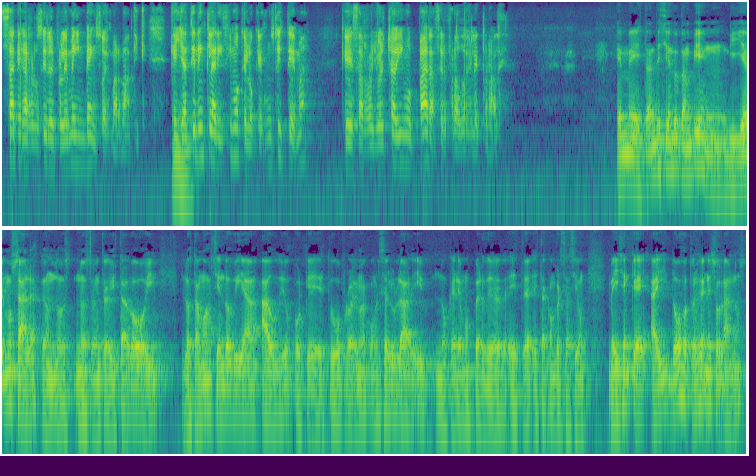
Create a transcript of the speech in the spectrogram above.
saquen a reducir el problema inmenso de Smartmatic, que ya tienen clarísimo que lo que es un sistema que desarrolló el chavismo para hacer fraudes electorales. Eh, me están diciendo también Guillermo Salas, que es nuestro entrevistado hoy, lo estamos haciendo vía audio porque tuvo problemas con el celular y no queremos perder esta, esta conversación. Me dicen que hay dos o tres venezolanos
